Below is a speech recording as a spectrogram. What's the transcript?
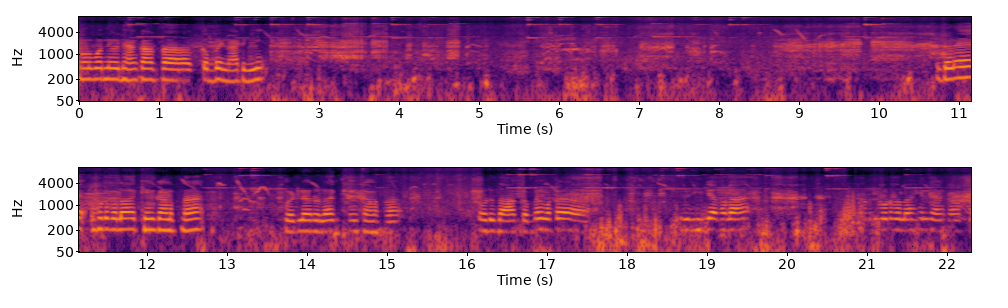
ನೋಡ್ಬೋದು ನೀವು ಇಲ್ಲಿ ಹೆಂಗೆ ಕಾಣ್ತಾ ಕಬ್ಬಿನ ನಾಟಿಗೆ. ಗಳೆ ಹುಡುಗಲ ಹಿಂಗೆ ಕಾಣತ್ತ? ಹೊಡ್ಲಿರಲ್ಲ ಹಿಂಗೆ ಕಾಣತ್ತ. ನೋಡಿದ ಆ ಕಬ್ಬಿನ ಮಟ್ಟ ಇದು ಹಿಂಗೆ ಅದಲ್ಲ. ಹೊಡೆದು ಹೊಡೆದಲ್ಲ ಹಿಂದೆ ಹೆಂಗೆ ಕಾಣತ್ತ.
